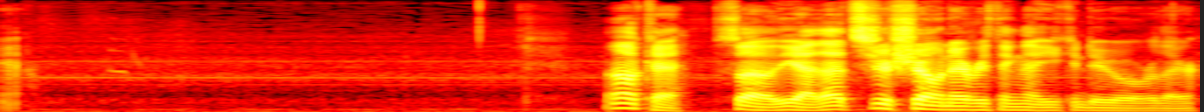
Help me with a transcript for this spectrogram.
Yeah. Okay, so yeah, that's just showing everything that you can do over there.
